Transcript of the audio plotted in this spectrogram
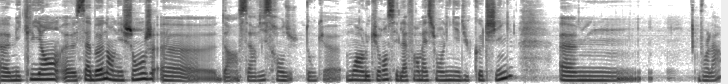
Euh, mes clients euh, s'abonnent en échange euh, d'un service rendu. Donc moi en l'occurrence c'est de la formation en ligne et du coaching. voilà.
